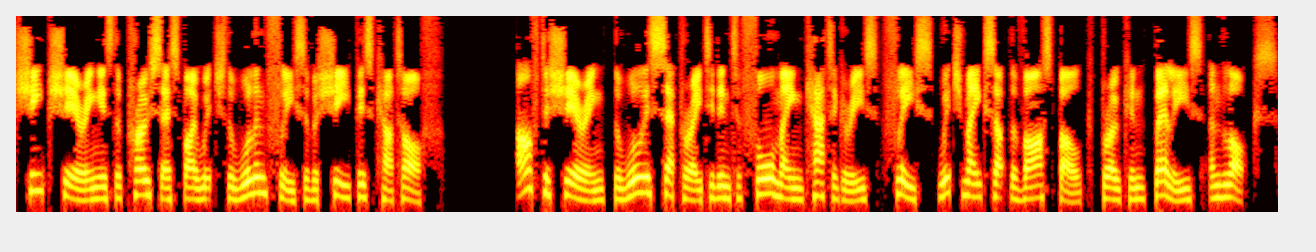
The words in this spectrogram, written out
Sheep shearing is the process by which the woolen fleece of a sheep is cut off. After shearing, the wool is separated into four main categories, fleece, which makes up the vast bulk, broken, bellies, and locks.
